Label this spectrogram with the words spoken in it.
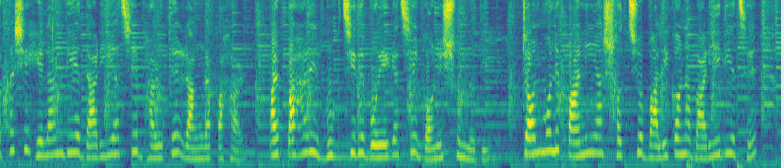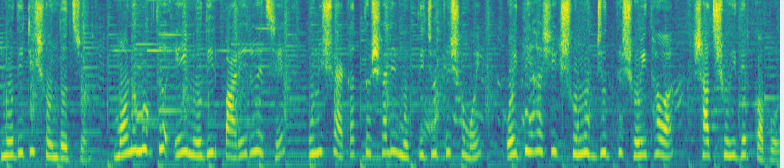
আকাশে হেলান দিয়ে দাঁড়িয়ে আছে ভারতের রাংরা পাহাড়। আর পাহাড়ের বুক চিরে বয়ে গেছে গণেশ নদী। টলমলে পানি আর স্বচ্ছ বালিকণা বাড়িয়ে দিয়েছে নদীটি সৌন্দর্য। মনোমুগ্ধ এই নদীর পাড়ে রয়েছে উনিশশো একাত্তর সালে মুক্তিযুদ্ধের সময় ঐতিহাসিক সমুখ যুদ্ধে শহীদ হওয়া সাত শহীদের কবর।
